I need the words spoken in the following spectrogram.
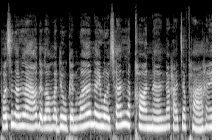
เพราะฉะนั้นแล้วเดี๋ยวเรามาดูกันว่าในเวอร์ชั่นละครนั้นนะคะ จะพาให้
